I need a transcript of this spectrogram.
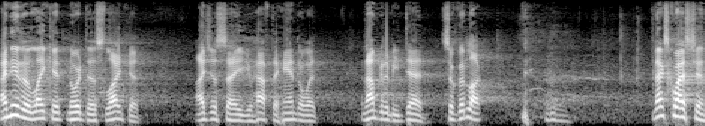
I neither like it nor dislike it. I just say you have to handle it, and I'm going to be dead. So good luck. Next question.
